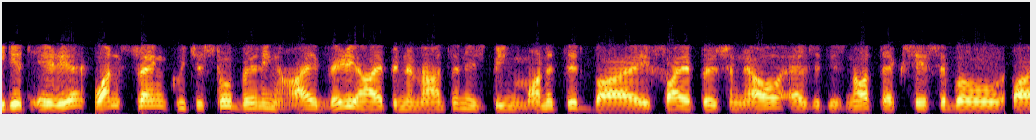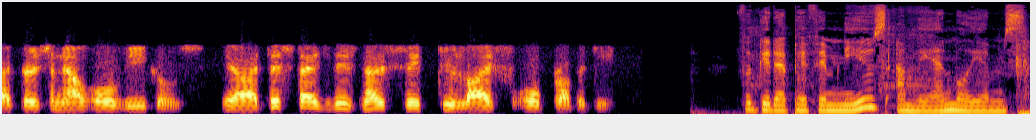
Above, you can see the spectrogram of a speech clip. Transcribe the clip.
immediate area. One flank, which is still burning high, very high up in the mountain, is being monitored by fire personnel as it is not accessible by personnel or vehicles. Yeah, at this stage, there's no threat to life or property. For Good Hope FM News, I'm Leanne Williams.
